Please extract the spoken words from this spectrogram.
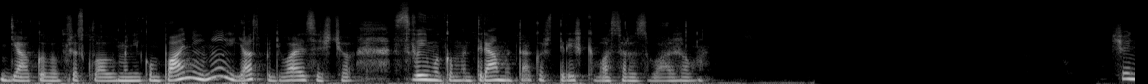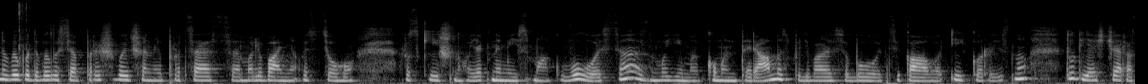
Дякую вам, що склали мені компанію. Ну і я сподіваюся, що своїми коментарями також трішки вас розважила. Щойно ви подивилися пришвидшений процес малювання ось цього розкішного, як на мій смак, волосся з моїми коментарями. Сподіваюся, було цікаво і корисно. Тут я ще раз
